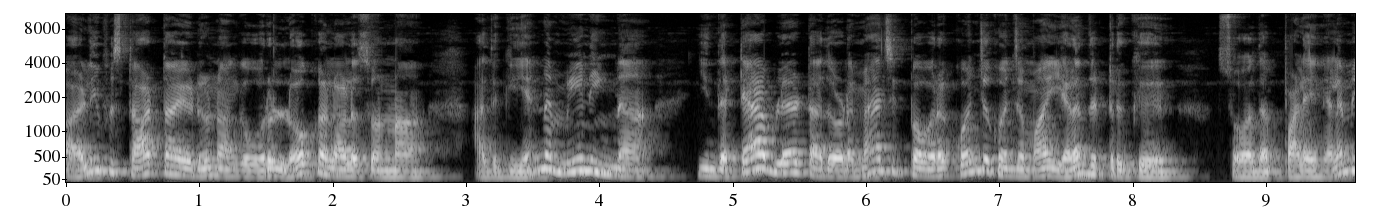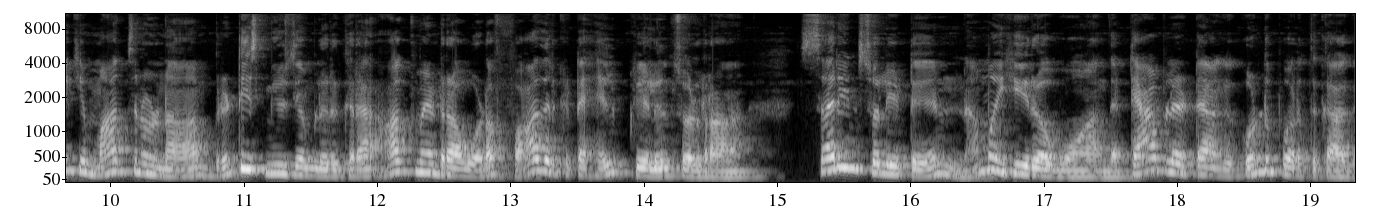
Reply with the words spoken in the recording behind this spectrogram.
அழிவு ஸ்டார்ட் ஆகிடும்னு அங்கே ஒரு லோக்கல் ஆள் சொன்னான். அதுக்கு என்ன மீனிங்னா இந்த டேப்லெட் அதோட மேஜிக் பவரை கொஞ்சம் கொஞ்சமாக இழந்துட்டுருக்கு. ஸோ அதை பழைய நிலைமைக்கு மாற்றணும்னா பிரிட்டிஷ் மியூசியமில் இருக்கிற ஆக்மேண்ட்ராவோட ஃபாதர்கிட்ட ஹெல்ப் கேளுன்னு சொல்கிறான் சரின்னு சொல்லிட்டு நம்ம ஹீரோவும் அந்த டேப்லெட்டை அங்கே கொண்டு போகிறதுக்காக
